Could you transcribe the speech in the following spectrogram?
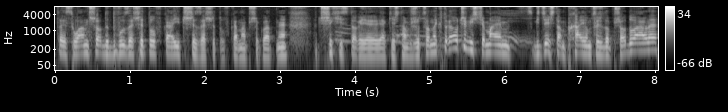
to jest one shot, dwuzeszytówka i trzy zeszytówka na przykład, nie? Trzy historie jakieś tam wrzucone, które oczywiście mają, gdzieś tam pchają coś do przodu, ale,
